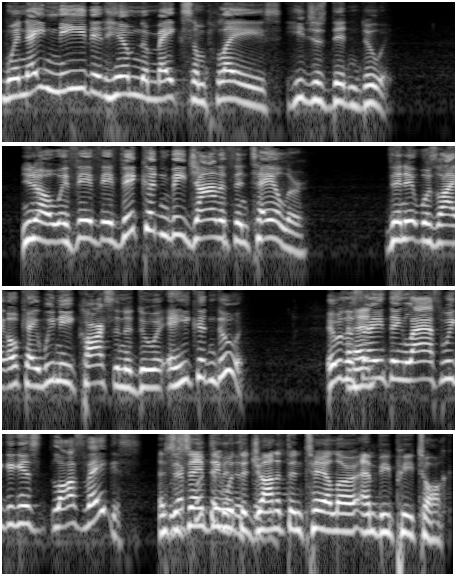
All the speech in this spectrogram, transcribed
when they needed him to make some plays, he just didn't do it. You know, if if if it couldn't be Jonathan Taylor, then it was like, okay, we need Carson to do it, and he couldn't do it. It was the and same thing last week against Las Vegas. It's the same thing with the position. Jonathan Taylor MVP talk.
